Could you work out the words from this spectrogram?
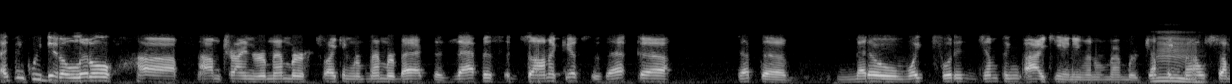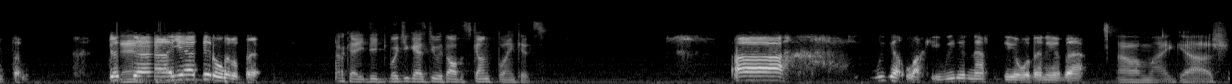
I think we did a little. Uh, I'm trying to remember so I can remember back the Zappus and Sonicus. Is that uh, is that the meadow white-footed jumping? I can't even remember jumping Hmm. mouse something. Did, uh, yeah, I did a little bit. Okay, did what'd you guys do with all the skunk blankets? Uh, we got lucky. We didn't have to deal with any of that. Oh my gosh.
